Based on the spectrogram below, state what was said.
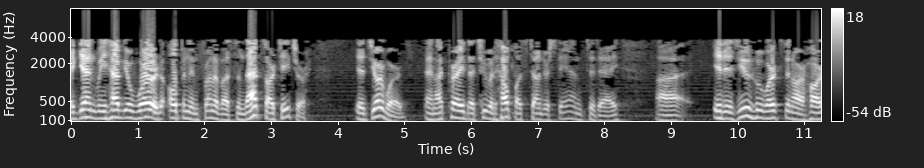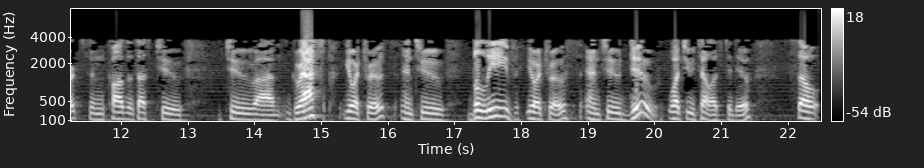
Again, we have your word open in front of us, and that's our teacher. It's your word. And I pray that you would help us to understand today. Uh, it is you who works in our hearts and causes us to, to uh, grasp your truth and to believe your truth and to do what you tell us to do. So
